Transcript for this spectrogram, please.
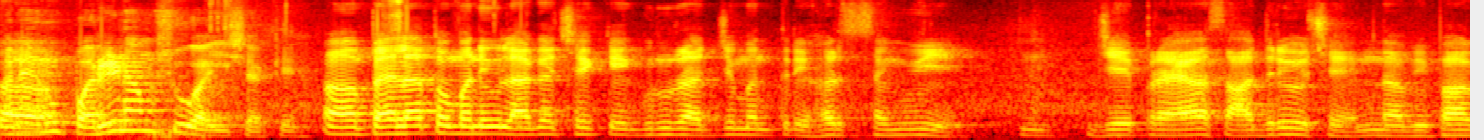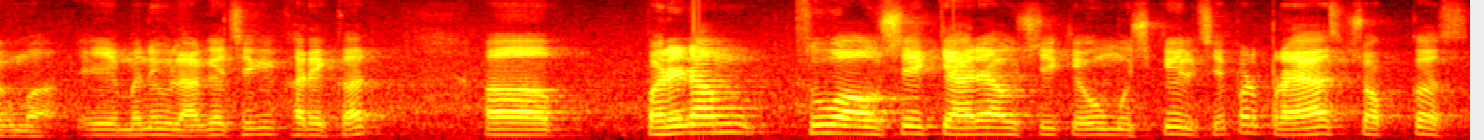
અને એનું પરિણામ શું આવી શકે? પહેલાં તો મને એવું લાગે છે કે ગૃહ રાજ્યમંત્રી હર્ષ સંઘવીએ જે પ્રયાસ આદર્યો છે એમના વિભાગમાં એ મને એવું લાગે છે કે ખરેખર પરિણામ શું આવશે ક્યારે આવશે કેવું મુશ્કેલ છે પણ પ્રયાસ ચોક્કસ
